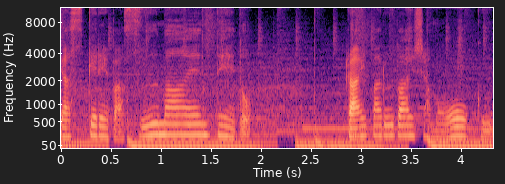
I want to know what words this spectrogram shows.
安ければ数万円程度ライバル会社も多く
